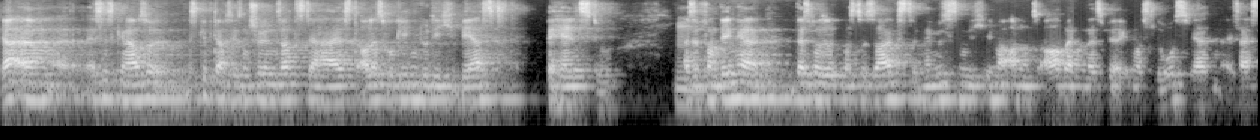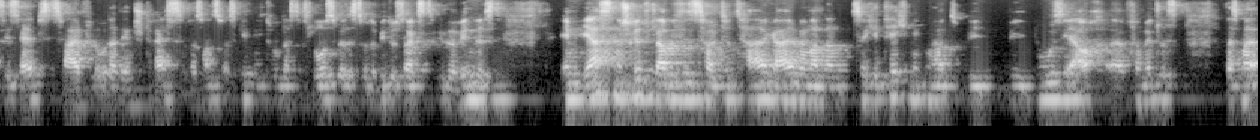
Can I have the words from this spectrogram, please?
Ja, ähm, es ist genauso, es gibt auch diesen schönen Satz, der heißt, alles, wogegen du dich wehrst, behältst du. Mhm. Also von dem her, das, was du, sagst, wir müssen nicht immer an uns arbeiten, dass wir irgendwas loswerden. Das heißt, die Selbstzweifel oder den Stress oder sonst was. Es geht nicht darum, dass du das loswerdest oder wie du sagst, überwindest. Im ersten Schritt, glaube ich, ist es halt total geil, wenn man dann solche Techniken hat, wie, wie du sie auch äh, vermittelst, dass man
